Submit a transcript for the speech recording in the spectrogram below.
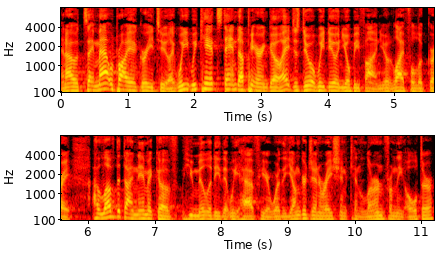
And I would say Matt would probably agree too. Like we, we can't stand up here and go, hey, just do what we do and you'll be fine. Your life will look great. I love the dynamic of humility that we have here where the younger generation can learn from the older.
